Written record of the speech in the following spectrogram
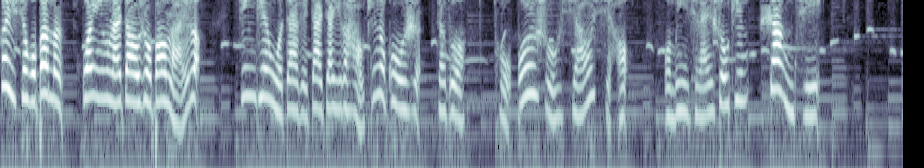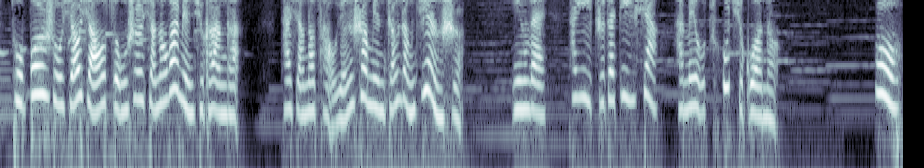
嘿，小伙伴们，欢迎来到肉包来了。今天我带给大家一个好听的故事，叫做《土拨鼠小小》。我们一起来收听上集。土拨鼠小小总是想到外面去看看，他想到草原上面长长见识，因为他一直在地下，还没有出去过呢。哦，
